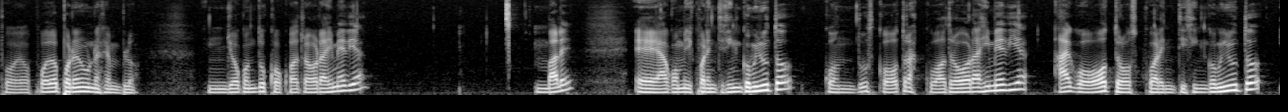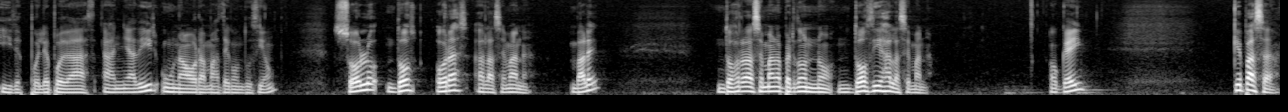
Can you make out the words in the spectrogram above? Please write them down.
Pues os puedo poner un ejemplo. Yo conduzco cuatro horas y media, ¿vale? Eh, hago mis 45 minutos, conduzco otras cuatro horas y media, hago otros 45 minutos y después le puedo añadir una hora más de conducción. Solo dos horas a la semana, ¿vale? Dos horas a la semana, perdón, no, dos días a la semana. ¿Ok? ¿Qué pasa?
